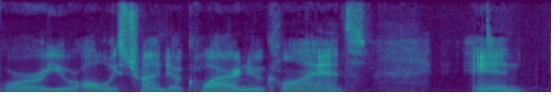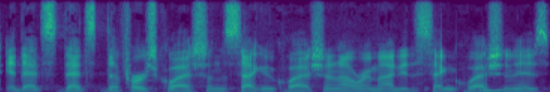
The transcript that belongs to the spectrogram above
or you're always trying to acquire new clients? And, and that's that's the first question. The second question, I'll remind you. The second question mm-hmm. is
